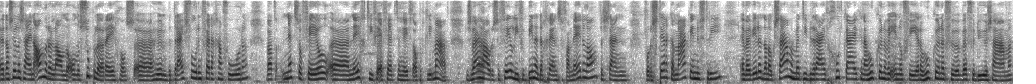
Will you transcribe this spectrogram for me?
Uh, dan zullen zij in andere landen onder soepele regels uh, hun bedrijfsvoering verder gaan voeren. Wat net zoveel uh, negatieve effecten heeft op het klimaat. Dus wij ja. houden ze veel liever binnen de grenzen van Nederland. We zijn voor een sterke maakindustrie. En wij willen dan ook samen met die bedrijven goed kijken naar hoe kunnen we innoveren, hoe kunnen we verduurzamen.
